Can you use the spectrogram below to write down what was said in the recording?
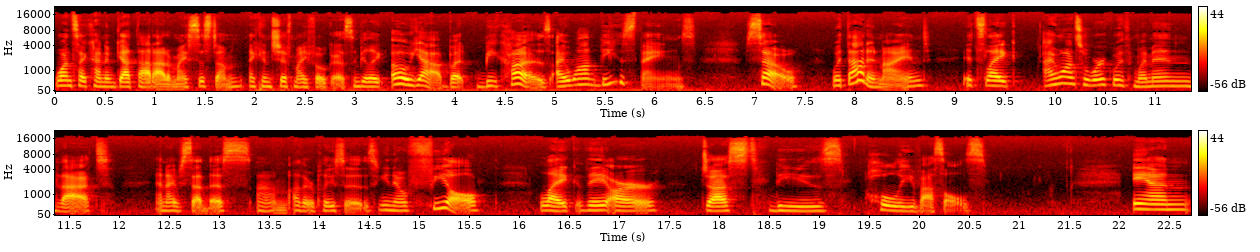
once I kind of get that out of my system, I can shift my focus and be like, oh, yeah, but because I want these things. So, with that in mind, it's like I want to work with women that, and I've said this um, other places, you know, feel like they are just these holy vessels. And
